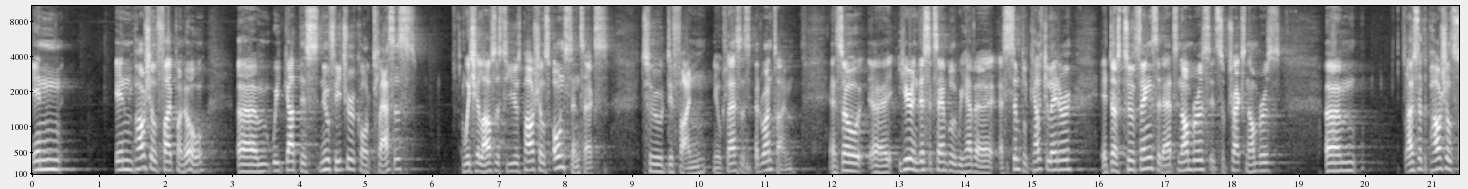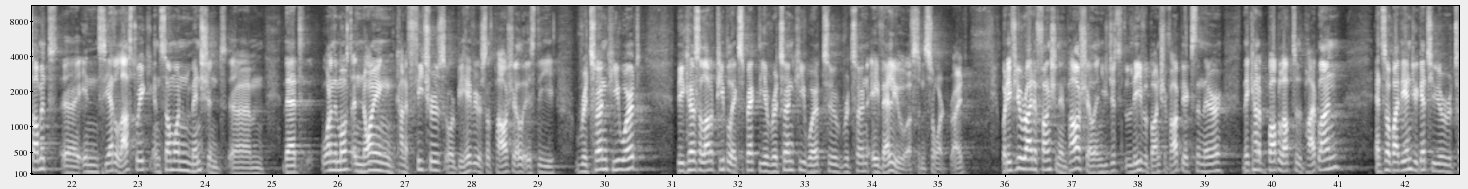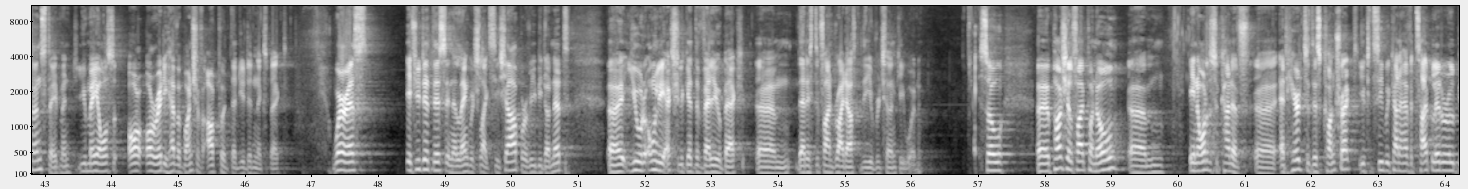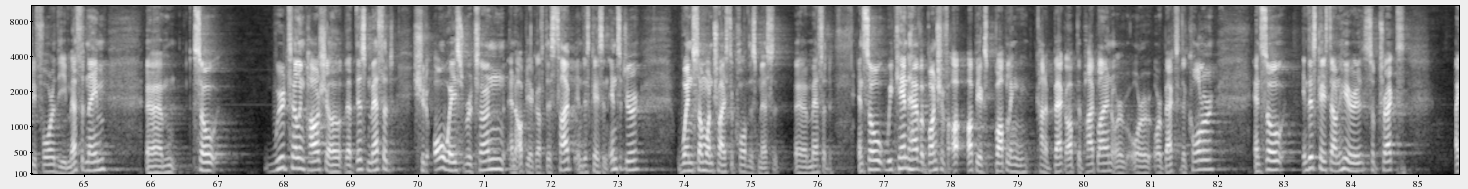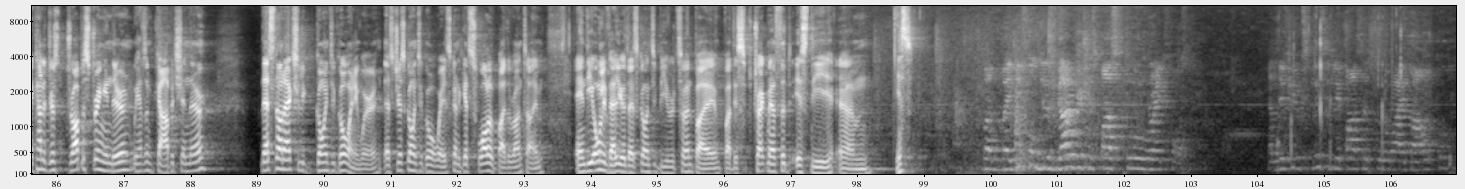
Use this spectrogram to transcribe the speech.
In, in PowerShell 5.0, um, we got this new feature called classes, which allows us to use PowerShell's own syntax to define new classes at runtime. And so uh, here in this example, we have a, a, simple calculator. It does two things. It adds numbers, it subtracts numbers. Um, I was at the PowerShell Summit uh, in Seattle last week, and someone mentioned um, that one of the most annoying kind of features or behaviors of PowerShell is the return keyword, because a lot of people expect the return keyword to return a value of some sort, right? But if you write a function in PowerShell and you just leave a bunch of objects in there, they kind of bubble up to the pipeline. And so by the end you get to your return statement, you may also already have a bunch of output that you didn't expect. Whereas if you did this in a language like C Sharp or VB.NET, uh, you would only actually get the value back um, that is defined right after the return keyword. So uh, PowerShell 5.0, um, in order to kind of uh, adhere to this contract, you can see we kind of have a type literal before the method name. Um, so we're telling PowerShell that this method should always return an object of this type, in this case an integer, when someone tries to call this method, uh, method. And so we can't have a bunch of objects bubbling kind of back up the pipeline or, or, or back to the caller. And so in this case down here, subtract, I kind of just drop a string in there. We have some garbage in there. That's not actually going to go anywhere. That's just going to go away. It's going to get swallowed by the runtime. And the only value that's going to be returned by, by the subtract method is the, um, yes? But by default, this garbage is passed to write false. And if you explicitly pass it to write output?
